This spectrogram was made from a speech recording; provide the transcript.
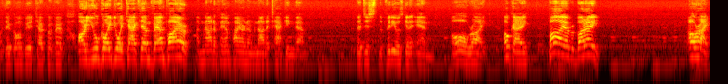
Are they going to be attacked by vampire? Are you going to attack them, vampire? I'm not a vampire and I'm not attacking them. They're just, the video is gonna end. Alright. Okay. Bye, everybody! Alright.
